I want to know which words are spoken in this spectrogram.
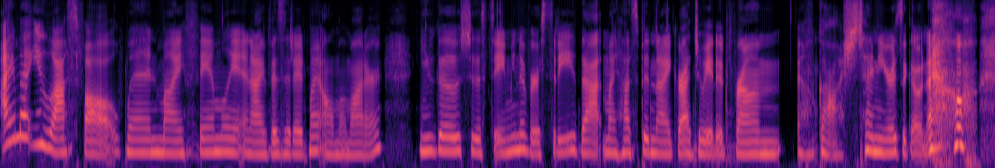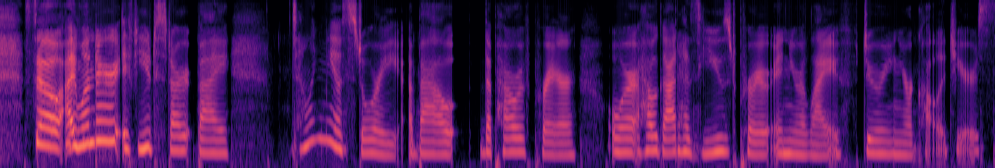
I met you last fall when my family and I visited my alma mater. You go to the same university that my husband and I graduated from, oh gosh, 10 years ago now. so I wonder if you'd start by telling me a story about the power of prayer or how God has used prayer in your life during your college years.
